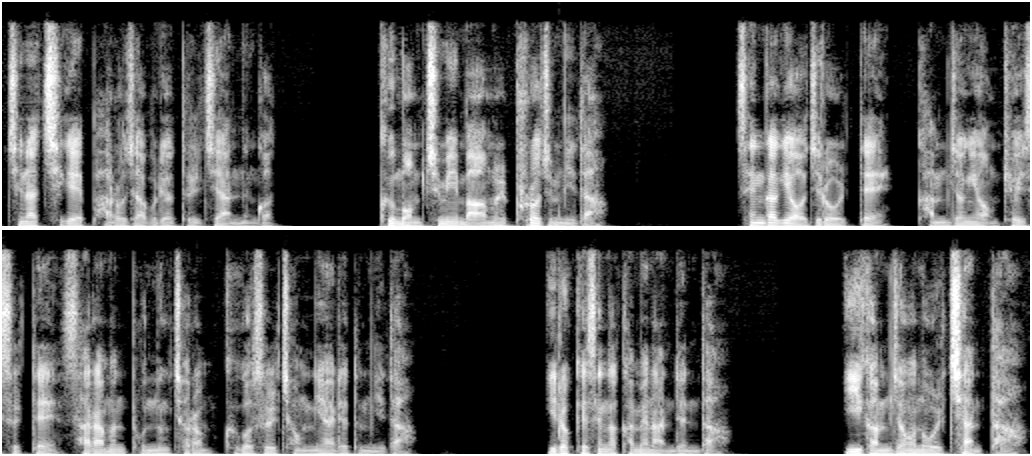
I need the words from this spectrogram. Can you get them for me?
지나치게 바로잡으려 들지 않는 것. 그 멈춤이 마음을 풀어줍니다. 생각이 어지러울 때, 감정이 엉켜 있을 때 사람은 본능처럼 그것을 정리하려 듭니다. 이렇게 생각하면 안 된다. 이 감정은 옳지 않다.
